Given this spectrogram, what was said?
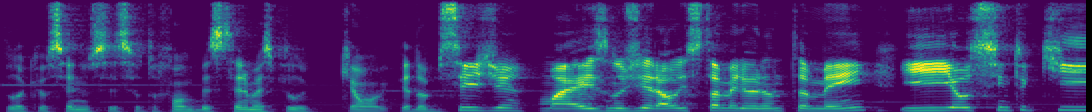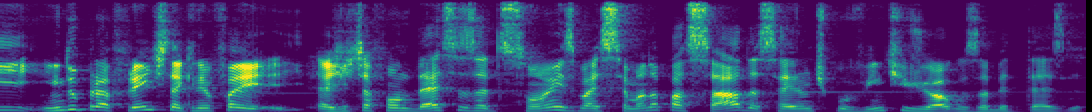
pelo que eu sei, não sei se eu tô falando besteira, mas pelo que é uma IP da Obsidian. Mas no geral isso tá melhorando também. E eu sinto que, indo pra frente, né? Que nem eu falei, a gente tá falando dessas adições, mas semana passada saíram tipo 20 jogos da Bethesda:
